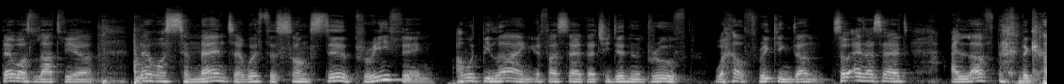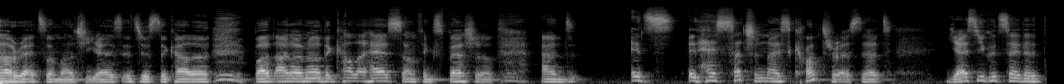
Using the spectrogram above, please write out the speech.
that was Latvia. That was Samantha with the song Still Breathing. I would be lying if I said that she didn't improve. Well, freaking done. So as I said, I love the color red so much. Yes, it's just a color, but I don't know, the color has something special. And it's it has such a nice contrast that yes, you could say that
